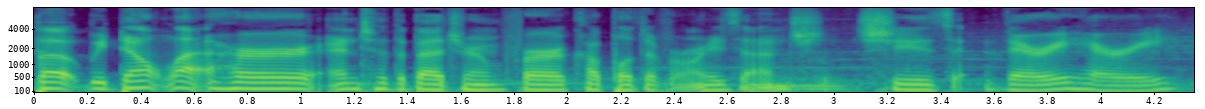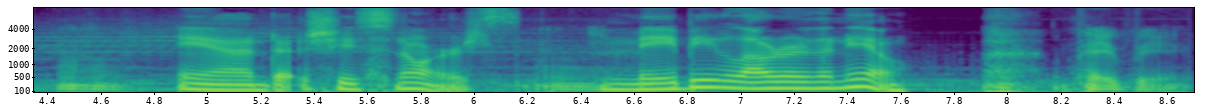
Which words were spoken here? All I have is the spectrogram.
but we don't let her into the bedroom for a couple different reasons. Mhm. She's very hairy hmm and she snores, Mm. maybe louder than you. Maybe.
